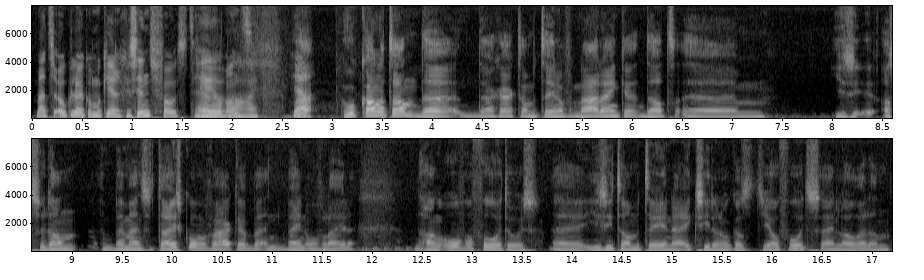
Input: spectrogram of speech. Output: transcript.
Maar het is ook leuk om een keer een gezinsfoto te Heel hebben. Want. Ja. Maar hoe kan het dan, da- daar ga ik dan meteen over nadenken, dat ehm, je, als we dan bij mensen thuiskomen vaak, hè, bij, bij een overlijden, er hangen overal foto's. Eh, je ziet dan meteen, hè, ik zie dan ook als het jouw foto's zijn, Laura, dan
